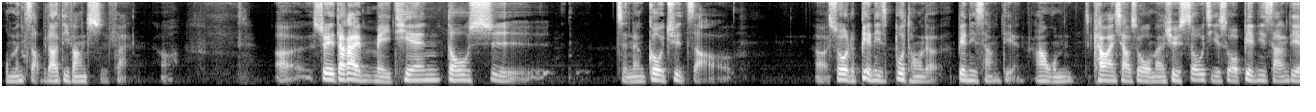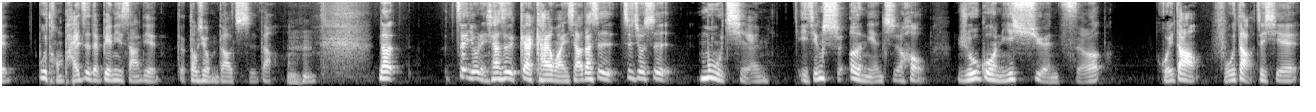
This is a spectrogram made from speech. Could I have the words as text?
我们找不到地方吃饭啊，呃，所以大概每天都是只能够去找呃所有的便利不同的便利商店啊。我们开玩笑说，我们去收集所有便利商店不同牌子的便利商店的东西，我们都要吃到。嗯哼，那这有点像是在开玩笑，但是这就是目前。已经十二年之后，如果你选择回到福岛这些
